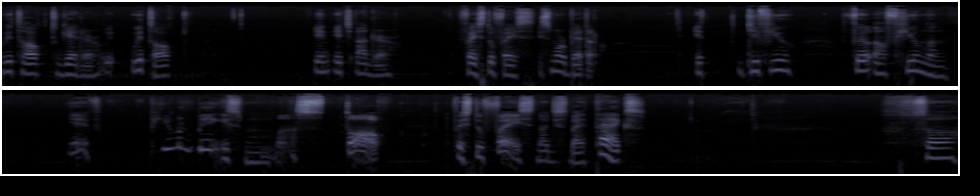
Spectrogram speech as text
We talk together. We, we talk in each other face to face. Is more better. It give you feel of human. Yeah human being is must talk face to face not just by text. So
